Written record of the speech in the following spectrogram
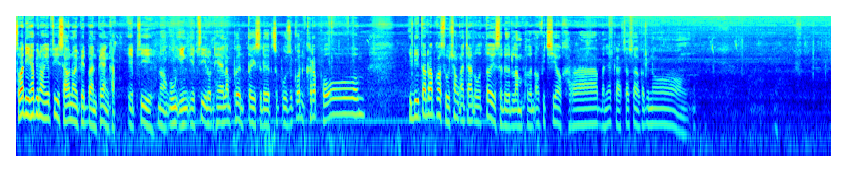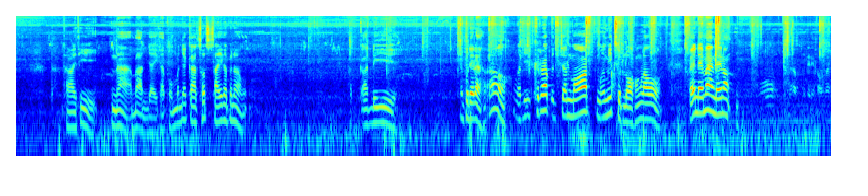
สวัสดีครับพี่น้องเอฟซีสาวน้อยเพชรบานแพงครับเอฟซีน้องอุ้งอิงเอฟซีรถแห่ลำเพลินเตยเสดิร์ดสปูสกลครับผมยินดีต้อนรับเข้าสู่ช่องอาจารย์โอเตยเสดิร์ดลำเพลินออฟฟิเชียลครับ บรรยากาศเช้าๆครับพี่น้องทายที่หน้าบ้านใหญ่ครับผมบรรยากาศสดใสครับพี่น้องอากาศดียังพูดได้ไรอ้าวสวัสดีครับอาจารย์มอสมือมิกสุดหล่อของเรา ไปไหนบ้างไหนน้องโอ้ครับไม่ได้เขาไหม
